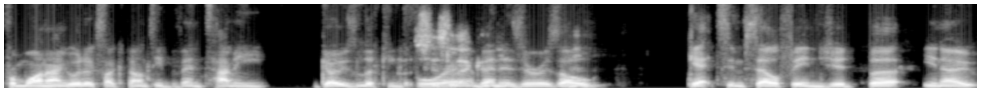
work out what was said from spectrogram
from one angle it looks like a penalty, but then Tammy goes looking Puts for it, and then in. as a result gets himself injured. But you know,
